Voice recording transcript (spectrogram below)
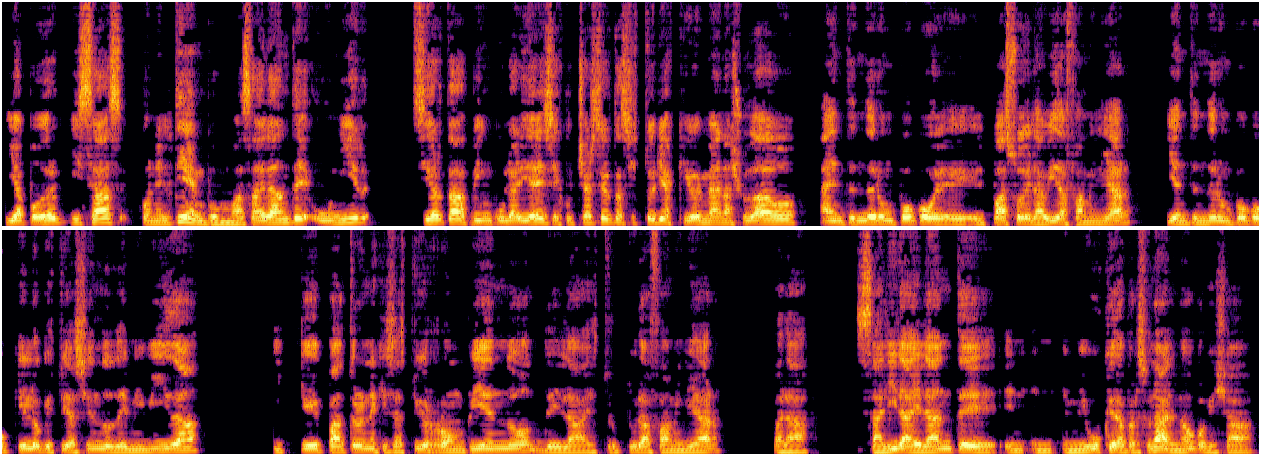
y a poder quizás con el tiempo, más adelante, unir ciertas vincularidades escuchar ciertas historias que hoy me han ayudado a entender un poco eh, el paso de la vida familiar y a entender un poco qué es lo que estoy haciendo de mi vida y qué patrones quizás estoy rompiendo de la estructura familiar para salir adelante en, en- en mi búsqueda personal, ¿no? Porque ya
